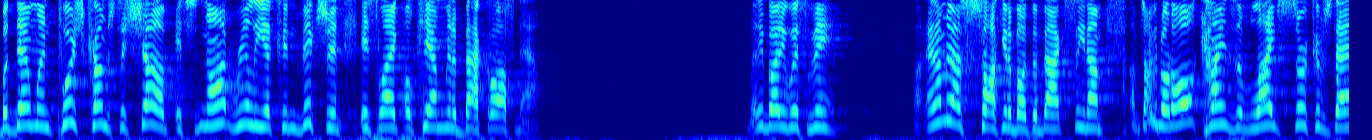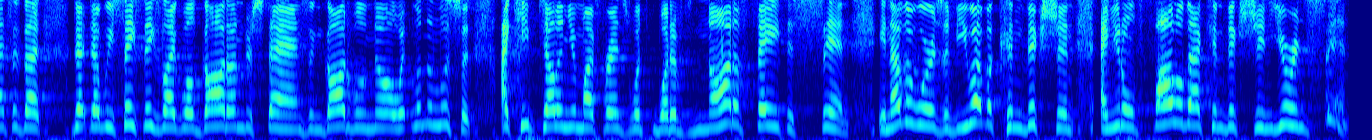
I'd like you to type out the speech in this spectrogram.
but then when push comes to shove, it's not really a conviction. It's like, okay, I'm gonna back off now. Anybody with me? And I'm not talking about the vaccine, I'm, I'm talking about all kinds of life circumstances that, that, that we say things like, well, God understands and God will know it. Listen, I keep telling you, my friends, what, what is not of faith is sin. In other words, if you have a conviction and you don't follow that conviction, you're in sin.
